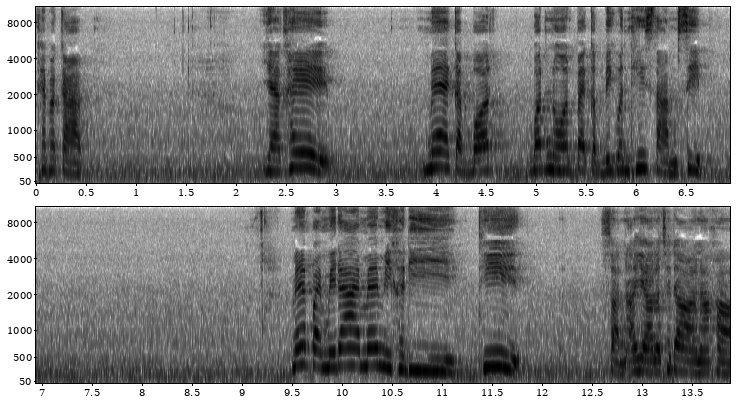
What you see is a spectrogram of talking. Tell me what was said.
ใครประกาศ อยากให้แม่กับบอสบอสโน้นไปกับบิ๊กวันที่สามสิบแม่ไปไม่ได้แม่มีคดีที่ สันอาญารัชดานะคะ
